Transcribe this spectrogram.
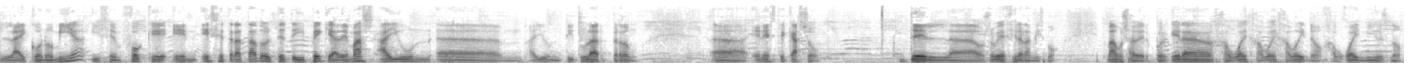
la economía y se enfoque en ese tratado, el TTIP, que además hay un, eh, hay un titular, perdón, eh, en este caso, del, os lo voy a decir ahora mismo. Vamos a ver, porque era Hawaii, Hawaii, Hawaii, no, Hawaii News no.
